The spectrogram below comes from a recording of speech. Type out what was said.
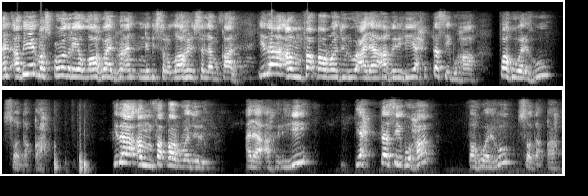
عن أبي مسعود رضي الله عنه عن النبي صلى الله عليه وسلم قال إذا أنفق الرجل على أهله يحتسبها فهو له صدقة. إذا أنفق الرجل على أهله يحتسبها فهو له صدقة.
